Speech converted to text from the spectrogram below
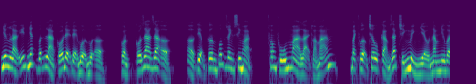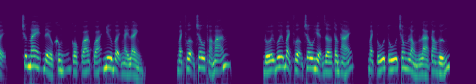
nhưng là ít nhất vẫn là có đệ đệ muội muội ở, còn có Gia Gia ở, ở tiệm cơm quốc doanh sinh hoạt, phong phú mà lại thỏa mãn. Bạch Phượng Châu cảm giác chính mình nhiều năm như vậy, trước nay đều không có quá quá như vậy ngày lành. Bạch Phượng Châu thỏa mãn. Đối với Bạch Phượng Châu hiện giờ tâm thái, Bạch Tú Tú trong lòng là cao hứng,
